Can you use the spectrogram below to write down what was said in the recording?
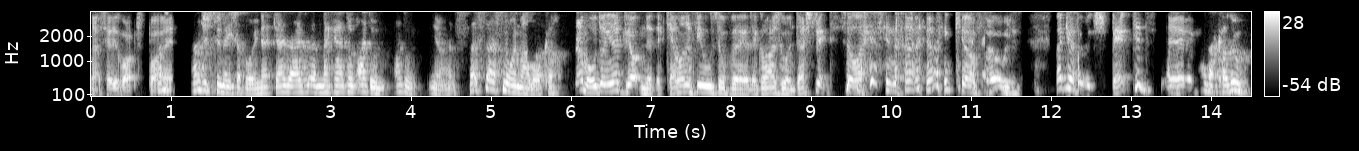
that's how it works. But uh, I'm just too nice a boy, Nick. I, I, I don't, I don't, I don't. You know, that's that's that's not in my locker. I'm older. You know, I grew up in the, the killing fields of uh, the Glasgow and district. So that, that kind of foul was that kind of was expected. Uh, As a cuddle.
